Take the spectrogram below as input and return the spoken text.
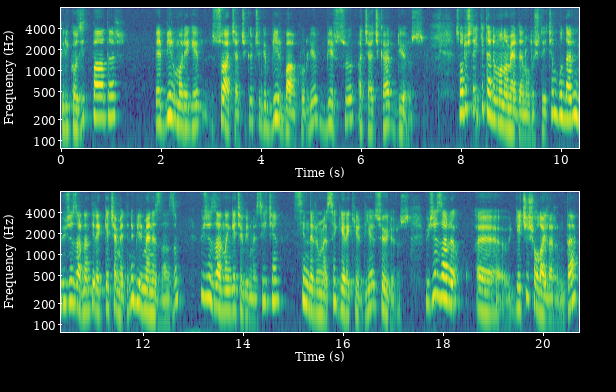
glikozit bağıdır ve bir molekül su açığa çıkıyor. Çünkü bir bağ kuruluyor, bir su açığa çıkar diyoruz. Sonuçta iki tane monomerden oluştuğu için bunların hücre zarından direkt geçemediğini bilmeniz lazım. Hücre zarından geçebilmesi için sindirilmesi gerekir diye söylüyoruz. Hücre zarı e, geçiş olaylarında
